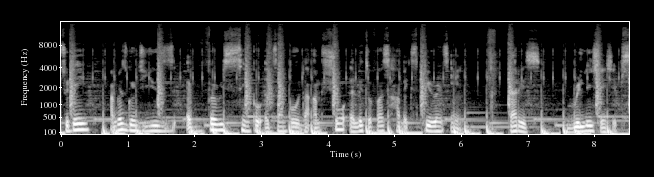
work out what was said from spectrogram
Today, I'm just going to use a very simple example that I'm sure a lot of us have experience in. That is relationships.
